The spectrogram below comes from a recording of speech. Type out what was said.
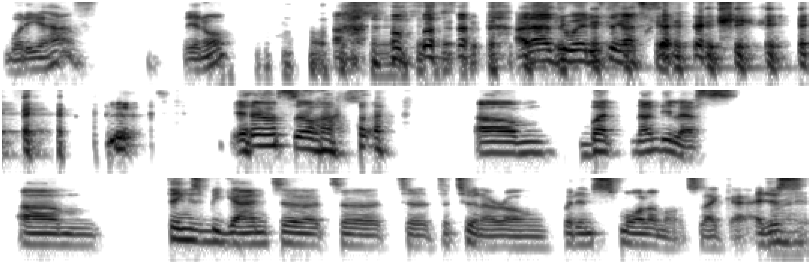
"What do you have?" You know, and I'll do anything. you know, so um, but nonetheless, um, things began to to to, to turn around, but in small amounts. Like I just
